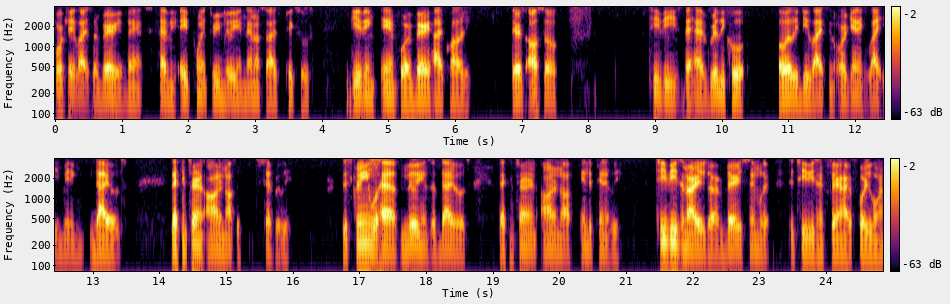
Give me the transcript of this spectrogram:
4K lights are very advanced, having 8.3 million nanosized pixels, giving in for a very high quality. There's also TVs that have really cool OLED lights and organic light emitting diodes that can turn on and off separately. The screen will have millions of diodes that can turn on and off independently. TVs in our age are very similar to TVs in Fahrenheit 41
